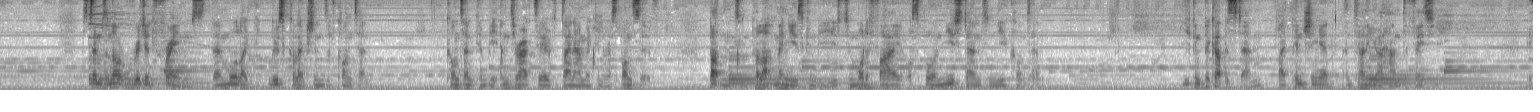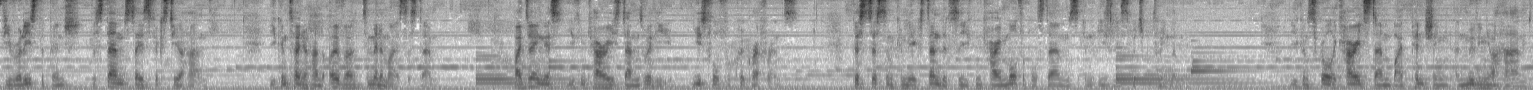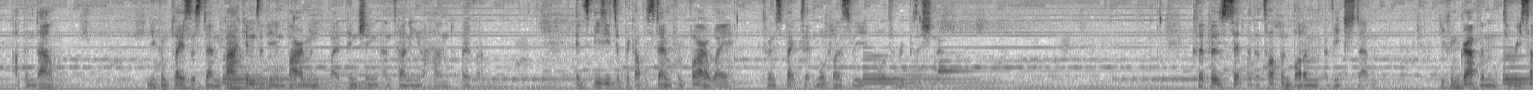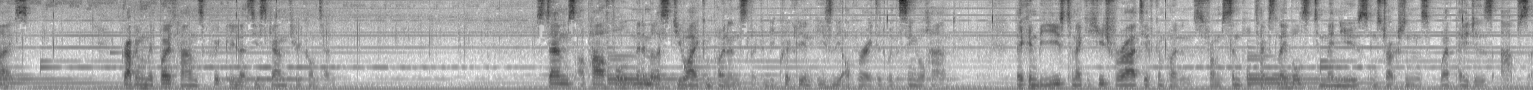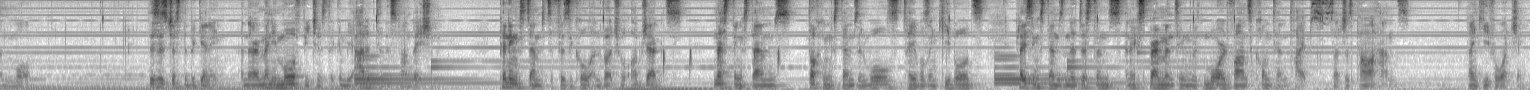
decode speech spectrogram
Stems are not rigid frames, they're more like loose collections of content. Content can be interactive, dynamic, and responsive. Buttons and pull-out menus can be used to modify or spawn new stems and new content. You can pick up a stem by pinching it and turning your hand to face you. If you release the pinch, the stem stays fixed to your hand. You can turn your hand over to minimize the stem. By doing this, you can carry stems with you, useful for quick reference. This system can be extended so you can carry multiple stems and easily switch between them. You can scroll a carried stem by pinching and moving your hand up and down. You can place the stem back into the environment by pinching and turning your hand over. It's easy to pick up a stem from far away, to inspect it more closely or to reposition it. Clippers sit at the top and bottom of each stem. You can grab them to resize. Grabbing with both hands quickly lets you scan through content. Stems are powerful, minimalist UI components that can be quickly and easily operated with a single hand. They can be used to make a huge variety of components, from simple text labels to menus, instructions, web pages, apps, and more. This is just the beginning, and there are many more features that can be added to this foundation pinning stems to physical and virtual objects, nesting stems, docking stems in walls, tables and keyboards, placing stems in the distance, and experimenting with more advanced content types such as power hands. Thank you for watching.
